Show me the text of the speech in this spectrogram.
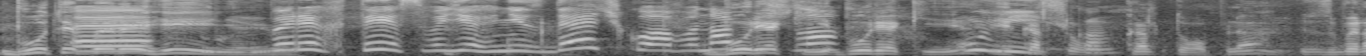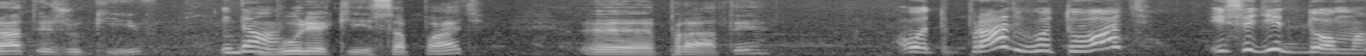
Бути е, берегинею. берегти своє гніздечко, а вона буряки, пішла. буряки у і військо. картоп, картопля, збирати жуків, Да. буряки сапать, е, прати. От прать, готувати і сидіти вдома.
